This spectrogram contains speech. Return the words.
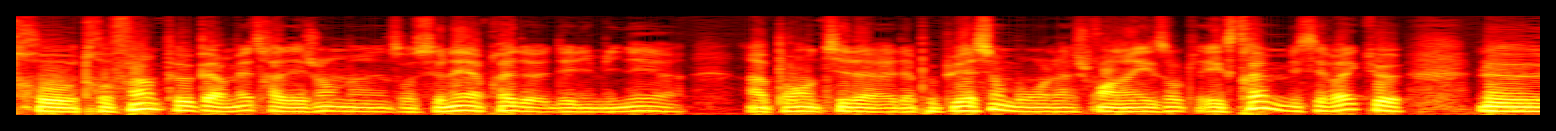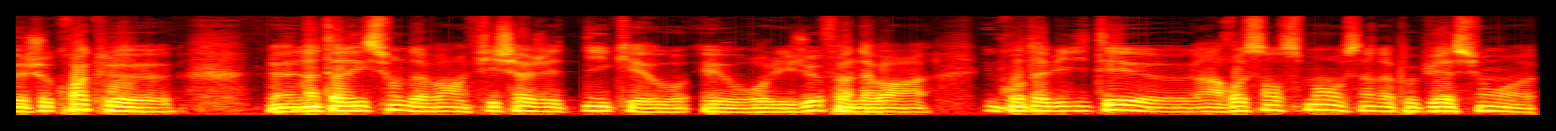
trop fin peut permettre à des gens mal intentionnés après d'éliminer un pan entier de la, population. Bon là je prends un exemple extrême, mais c'est vrai que je crois que l'interdiction d'avoir un fichage ethnique et, religieux, enfin d'avoir une comptabilité, euh, un recensement au sein de la population euh,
